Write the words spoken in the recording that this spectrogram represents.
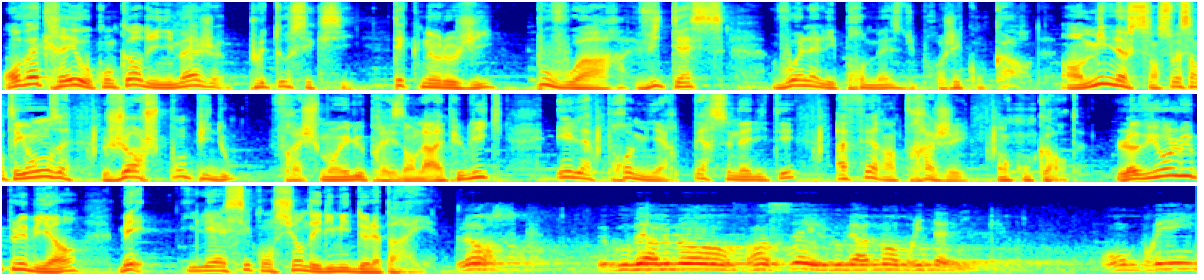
on va créer au Concorde une image plutôt sexy. Technologie, pouvoir, vitesse, voilà les promesses du projet Concorde. En 1971, Georges Pompidou fraîchement élu président de la République, est la première personnalité à faire un trajet en Concorde. L'avion lui plaît bien, mais il est assez conscient des limites de l'appareil. Lorsque le gouvernement français et le gouvernement britannique ont pris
